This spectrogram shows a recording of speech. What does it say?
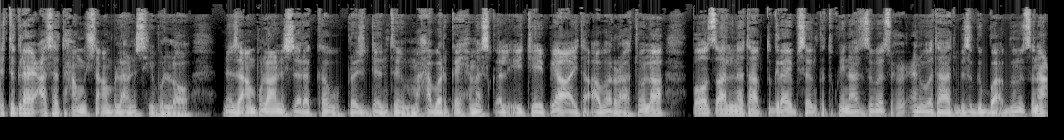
ንትግራይ ዓሰርተ ሓሙሽተ ኣምቡላንስ ሂቡ ኣሎ። ነዚ ኣምፑላንስ ዘረከቡ ፕረዚደንት ማሕበር ቀይሕ መስቀል ኢትዮጵያ ኣይተ ኣበራ ቶላ ብቐጻልነት ኣብ ትግራይ ብሰንኪ እቲ ኲናት ዝበጽሑ ዕንወታት ብዝግባእ ብምጽናዕ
